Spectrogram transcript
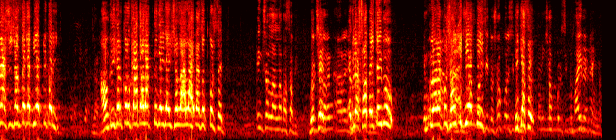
তেরাশি সাল থেকে বিএনপি করি। আওয়ামী লীগের কোনো কাদা রাখতে যাই না ইনশাল্লাহ আল্লাহ হেফাজত করছেন। ইনশাল্লাহ আল্লাহ বাঁচাবে। বুঝছেন? এগুলো সব এই চাইব এগুলো রাখো সঙ্গে বিএনপি সব। ঠিক আছে? সব পরিচিত বাইরের কেউ না।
